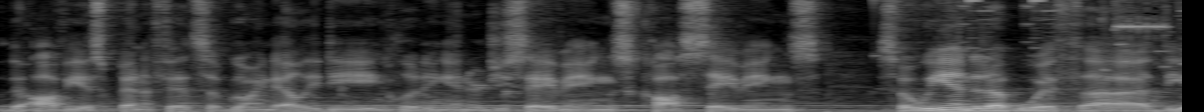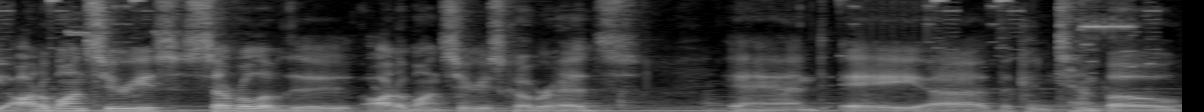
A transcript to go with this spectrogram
the obvious benefits of going to LED, including energy savings, cost savings. So we ended up with uh, the Autobahn series, several of the Autobahn series Cobra heads, and a uh, the Contempo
